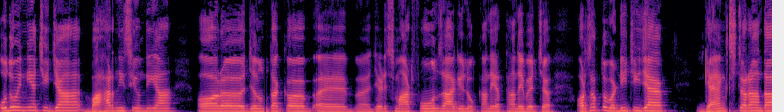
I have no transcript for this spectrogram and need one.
ਉਦੋਂ ਇੰਨੀਆਂ ਚੀਜ਼ਾਂ ਬਾਹਰ ਨਹੀਂ ਸੀ ਹੁੰਦੀਆਂ ਔਰ ਜਦੋਂ ਤੱਕ ਅ, ਅ, ਜਿਹੜੇ ਸਮਾਰਟਫੋਨਸ ਆ ਗਏ ਲੋਕਾਂ ਦੇ ਹੱਥਾਂ ਦੇ ਵਿੱਚ ਔਰ ਸਭ ਤੋਂ ਵੱਡੀ ਚੀਜ਼ ਹੈ ਗੈਂਗਸਟਰਾਂ ਦਾ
